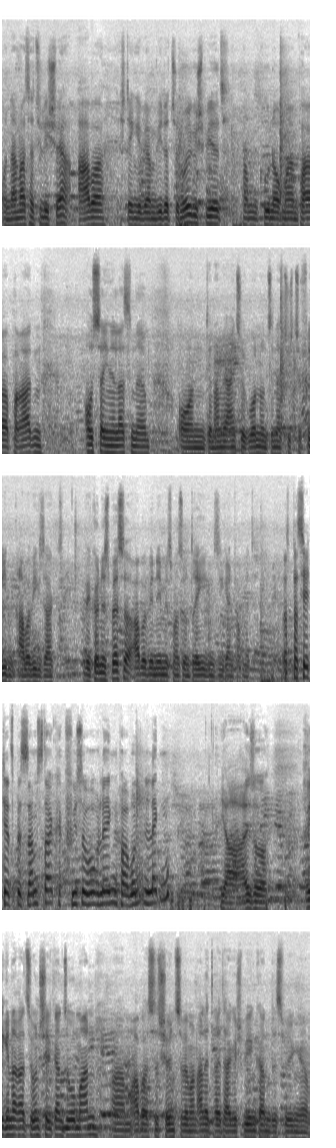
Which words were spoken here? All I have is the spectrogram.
Und dann war es natürlich schwer. Aber ich denke, wir haben wieder zu Null gespielt, haben Kuhn auch mal ein paar Paraden auszeichnen lassen. Und dann haben wir 1 gewonnen und sind natürlich zufrieden. Aber wie gesagt, wir können es besser, aber wir nehmen jetzt mal so einen dreckigen Sieg einfach mit. Was passiert jetzt bis Samstag? Füße hochlegen, ein paar Wunden lecken? Ja, also Regeneration steht ganz oben an. Ähm, aber es ist das Schönste, wenn man alle drei Tage spielen kann. Deswegen, ja,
